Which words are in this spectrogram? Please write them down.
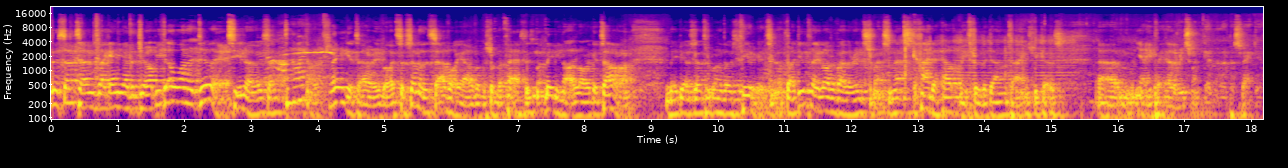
there's sometimes like any other job, you don't want to do it. You know, it's like, I don't want to play guitar anymore. So some of the Savoy albums from the past, there's maybe not a lot of guitar on. Maybe I was going through one of those periods, you know. But I do play a lot of other instruments, and that's kind of helped me through the down times because, um, you know, you play another instrument, get another perspective.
